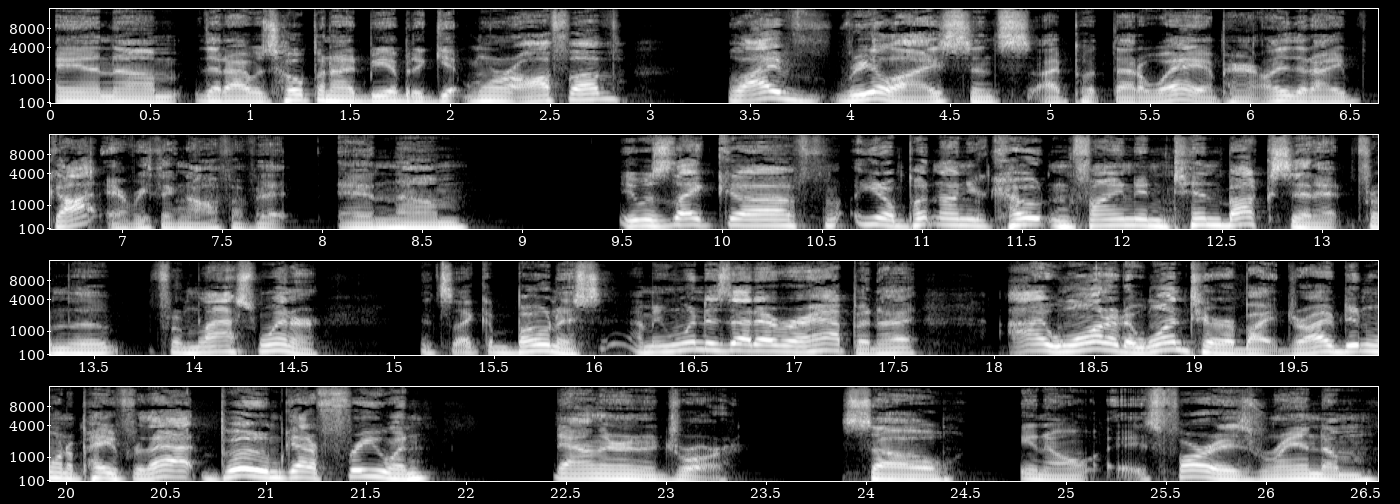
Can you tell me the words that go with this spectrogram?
and um, that I was hoping I'd be able to get more off of. Well, I've realized since I put that away, apparently, that I got everything off of it. And um, it was like, uh, you know, putting on your coat and finding 10 bucks in it from the from last winter. It's like a bonus. I mean, when does that ever happen? I, I wanted a one terabyte drive, didn't want to pay for that. Boom, got a free one down there in a drawer. So, you know, as far as random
